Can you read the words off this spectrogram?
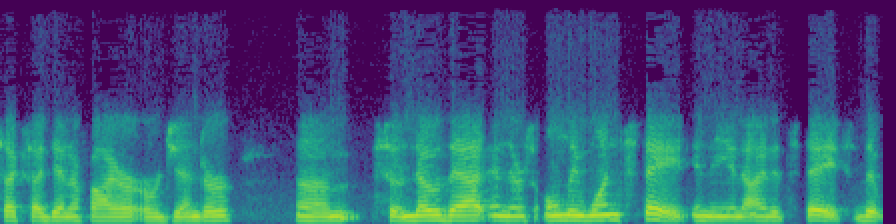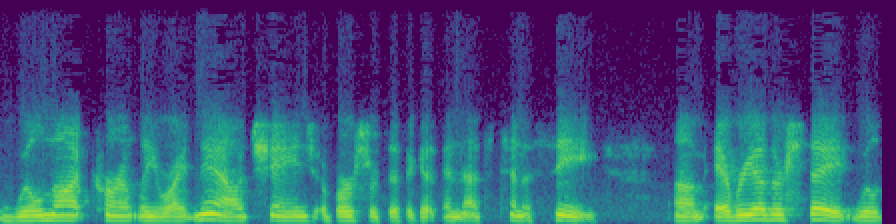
sex identifier or gender. Um, so know that, and there's only one state in the United States that will not currently right now change a birth certificate, and that's Tennessee. Um, every other state will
